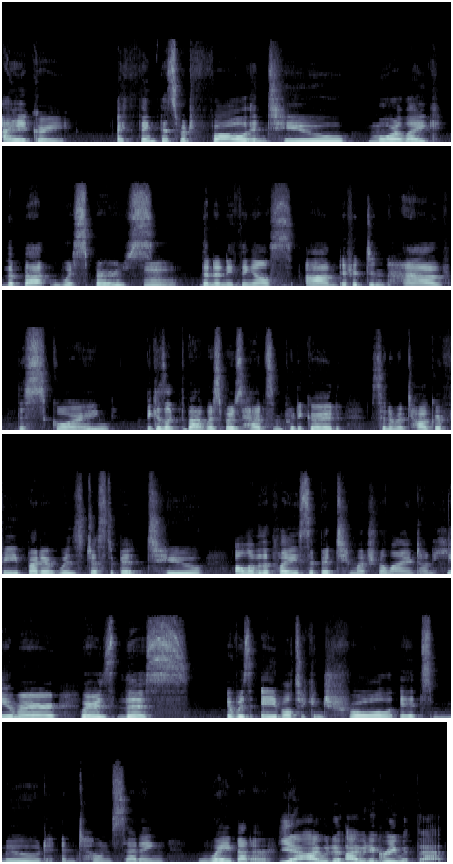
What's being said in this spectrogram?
I agree. I think this would fall into more like the Bat Whispers. Mm. than anything else um, if it didn't have the scoring. Because, like, the Bat Whispers had some pretty good cinematography, but it was just a bit too all over the place, a bit too much reliant on humor. Whereas this, it was able to control its mood and tone setting way better. Yeah, I would I would agree with that.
